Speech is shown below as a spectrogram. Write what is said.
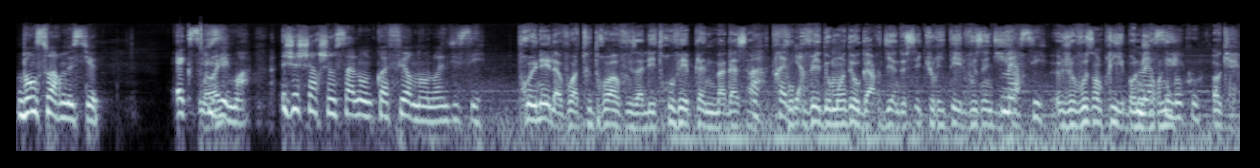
Bonsoir, monsieur. Excusez-moi. Je cherche un salon de coiffure non loin d'ici. Prenez la voie tout droit, vous allez trouver plein de magasins. Ah, très vous bien. pouvez demander au gardien de sécurité, il vous indiquera. Merci. Je vous en prie, bonne Merci journée. beaucoup. Ok.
